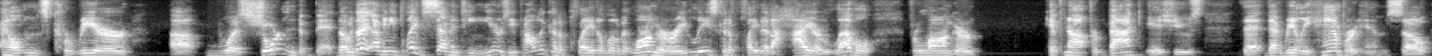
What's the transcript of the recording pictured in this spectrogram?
Helton's career uh, was shortened a bit, though. I mean, he played 17 years. He probably could have played a little bit longer, or at least could have played at a higher level for longer, if not for back issues that that really hampered him. So.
